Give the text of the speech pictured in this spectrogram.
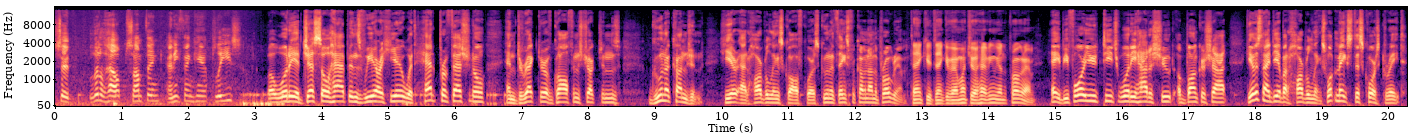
Sid, little help, something, anything here, please? Well, Woody, it just so happens we are here with head professional and director of golf instructions, Guna Kunjan, here at Harbor Links Golf Course. Guna, thanks for coming on the program. Thank you. Thank you very much for having me on the program. Hey, before you teach Woody how to shoot a bunker shot, give us an idea about Harbor Links. What makes this course great?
